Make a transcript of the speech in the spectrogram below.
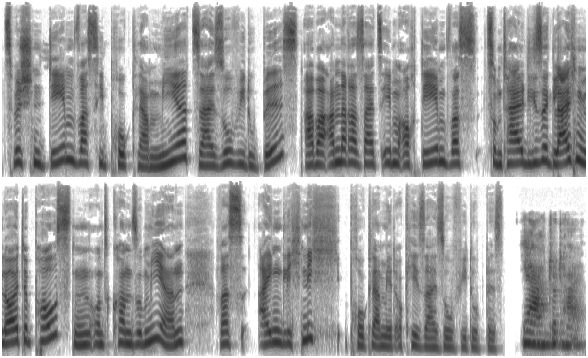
zwischen dem, was sie proklamiert, sei so wie du bist, aber andererseits eben auch dem, was zum Teil diese gleichen Leute posten und konsumieren, was eigentlich nicht proklamiert, okay, sei so wie du bist. Ja, total.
